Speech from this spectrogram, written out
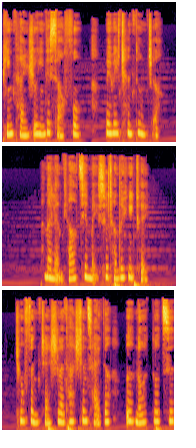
平坦如银的小腹微微颤动着，她那两条健美修长的玉腿，充分展示了她身材的婀娜多姿。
